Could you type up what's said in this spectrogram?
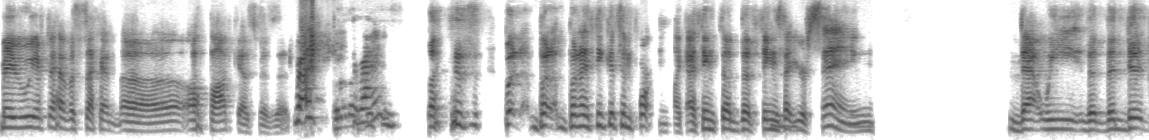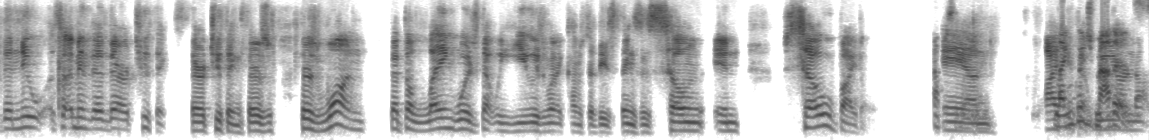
maybe we have to have a second uh a podcast visit. Right. Like, right. This is, like this but but but i think it's important like i think the the things mm-hmm. that you're saying that we the the the, the new so i mean there, there, are two things there are two things there's there's one that the language that we use when it comes to these things is so in so vital absolutely. and I language matters not,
